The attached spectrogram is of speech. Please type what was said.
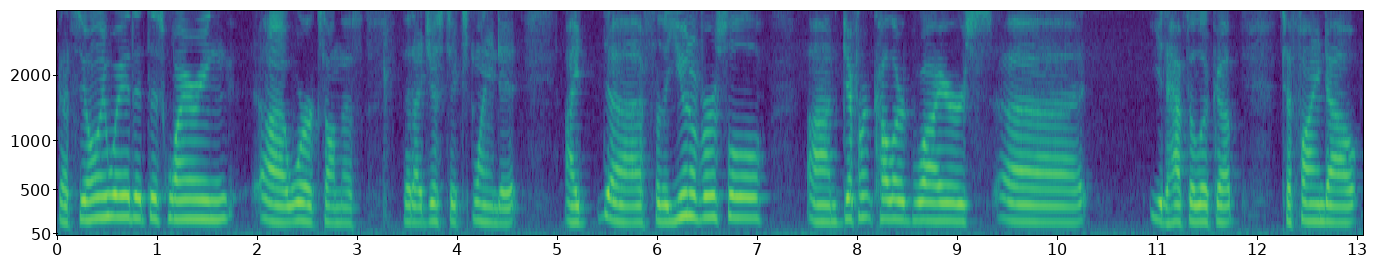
That's the only way that this wiring uh, works on this that I just explained it. I uh, for the universal um, different colored wires, uh, you'd have to look up to find out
